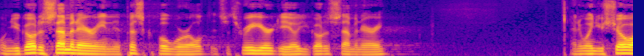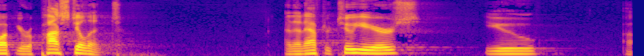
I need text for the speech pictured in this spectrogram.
when you go to seminary in the Episcopal world, it's a three year deal. You go to seminary. And when you show up, you're a postulant. And then after two years, you uh,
